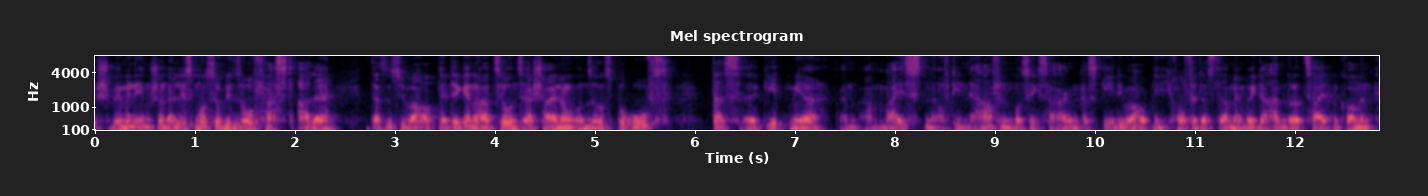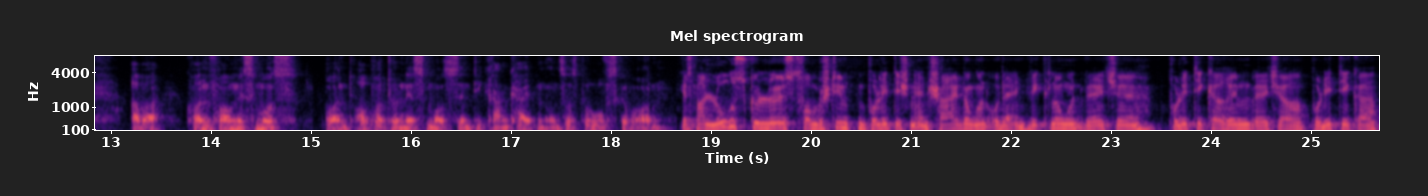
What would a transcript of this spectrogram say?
schwimmen im Journalismus sowieso fast alle. Das ist überhaupt eine Degenerationserscheinung unseres Berufs. Das äh, geht mir am meisten auf die Nerven, muss ich sagen. Das geht überhaupt nicht. Ich hoffe, dass da mal wieder andere Zeiten kommen. Aber Konformismus und Opportunismus sind die Krankheiten unseres Berufs geworden. Jetzt mal losgelöst von bestimmten politischen Entscheidungen oder Entwicklungen. Welche Politikerin, welcher Politiker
